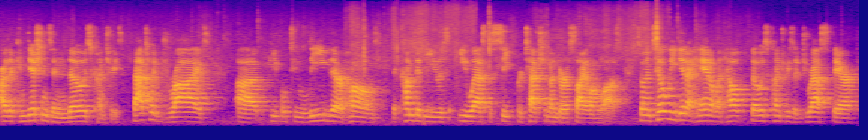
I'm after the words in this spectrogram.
are the conditions in those countries. That's what drives uh, people to leave their homes that come to the US, U.S. to seek protection under asylum laws. So until we get a handle and help those countries address their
